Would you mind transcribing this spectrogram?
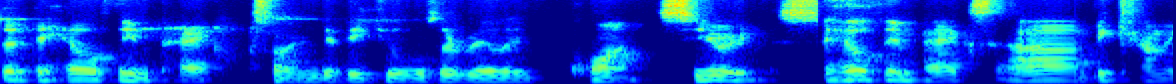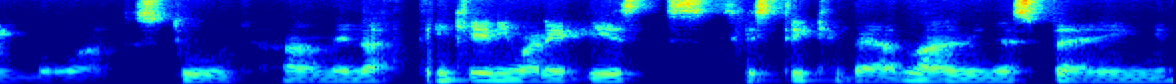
that the health impacts on individuals are really quite serious. The health impacts are becoming more understood. I mean, I think anyone who hears the statistic about loneliness being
